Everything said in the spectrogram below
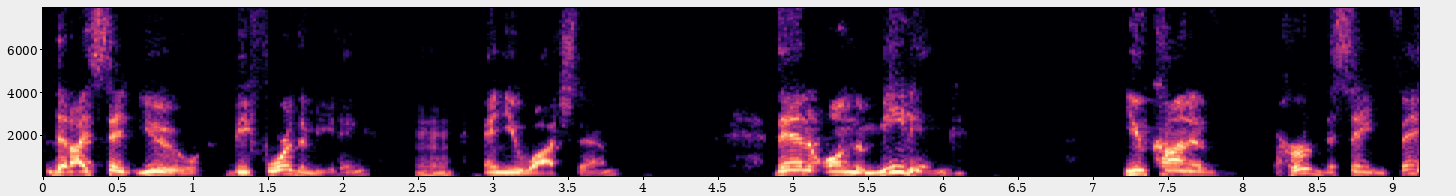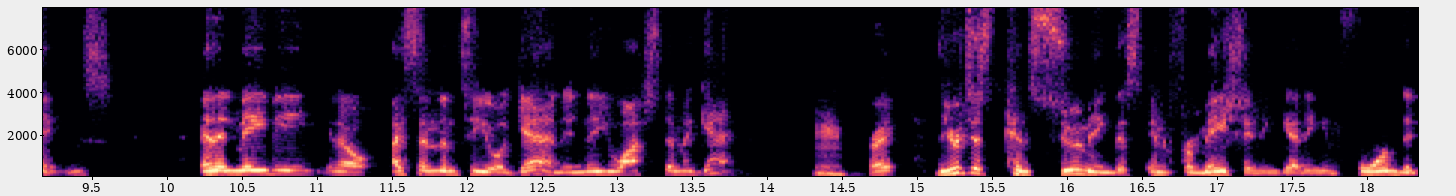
that I sent you before the meeting mm-hmm. and you watch them, then on the meeting, you kind of heard the same things. And then maybe, you know, I send them to you again and then you watch them again. Mm. Right you're just consuming this information and getting informed and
